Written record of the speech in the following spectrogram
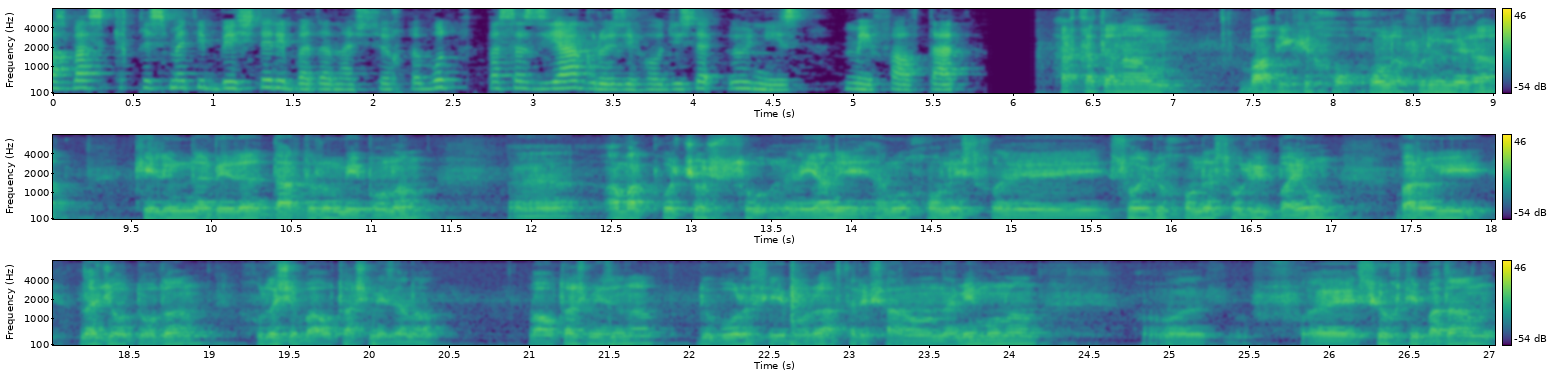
азбаски қисмати бештари баданаш сӯхта буд пас аз як рӯзи ҳодиса ӯ низ мефавтад. Ҳақиқатан ҳам баъде ки хона фурӯ мерад келину набера дар дурун мебонанд э, амалпочош яъне ҳамон хонаи э, соҳиби хона солиҳи баён барои наҷот додан худаша ба оташ мезанад. Ба оташ мезанад дубора себора аз тарафи шаҳронон намемонанд Э, сөхти бадан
